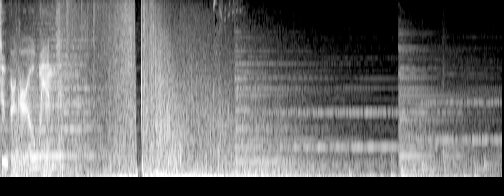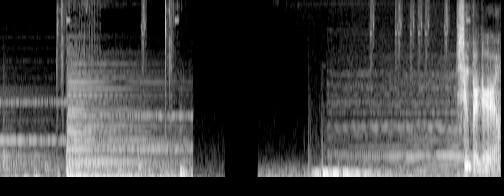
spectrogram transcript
Supergirl wins. Supergirl.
